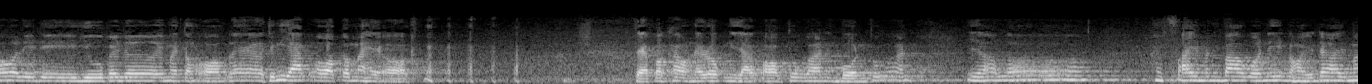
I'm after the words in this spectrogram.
อลีดี อยู่ไปเลย ไม่ต้องออกแล้ว ถึงอยากออกก็ไม่ให้ออก แต่พอเข้าในรกนี่อยากออกทุกวันบ่นทุกวันอย่าลอให้ไฟมันเบากว่านี้หน่อยได้ไหม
